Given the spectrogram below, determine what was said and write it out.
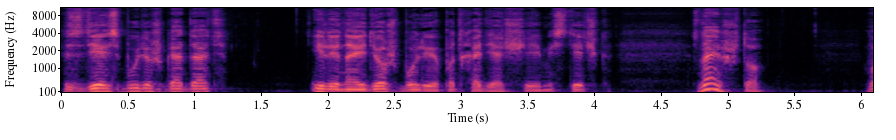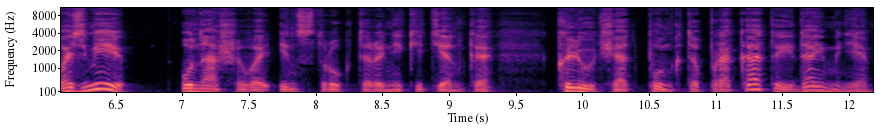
Здесь будешь гадать? Или найдешь более подходящее местечко? Знаешь что? Возьми у нашего инструктора Никитенко ключ от пункта проката и дай мне.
